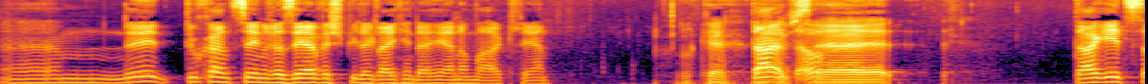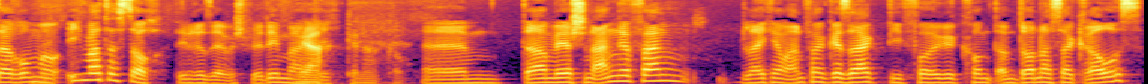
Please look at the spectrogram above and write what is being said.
Ähm, nee, du kannst den Reservespieler gleich hinterher nochmal erklären. Okay. Da, äh, da geht es darum, ich mache das doch, den Reservespieler, den mag ja, ich. genau. Ähm, da haben wir ja schon angefangen, gleich am Anfang gesagt, die Folge kommt am Donnerstag raus,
